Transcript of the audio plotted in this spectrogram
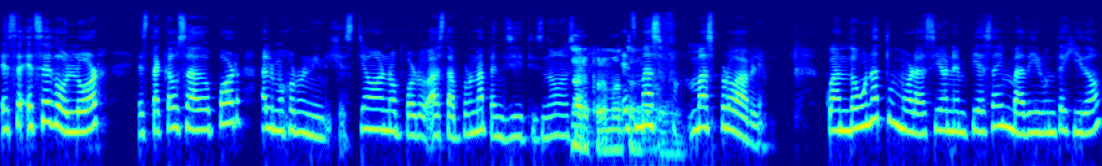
ese, ese dolor está causado por a lo mejor una indigestión o por hasta por una apendicitis, ¿no? claro, por un es más, más probable. Cuando una tumoración empieza a invadir un tejido,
